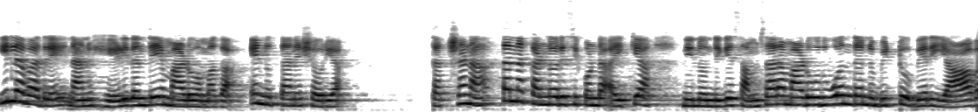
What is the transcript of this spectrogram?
ಇಲ್ಲವಾದರೆ ನಾನು ಹೇಳಿದಂತೆಯೇ ಮಾಡುವ ಮಗ, ಎನ್ನುತ್ತಾನೆ ಶೌರ್ಯ. ತಕ್ಷಣ ತನ್ನ ಕಣ್ಣೊರೆಸಿಕೊಂಡ ಐಕ್ಯ, ನಿನ್ನೊಂದಿಗೆ ಸಂಸಾರ ಮಾಡುವುದು ಒಂದನ್ನು ಬಿಟ್ಟು ಬೇರೆ ಯಾವ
